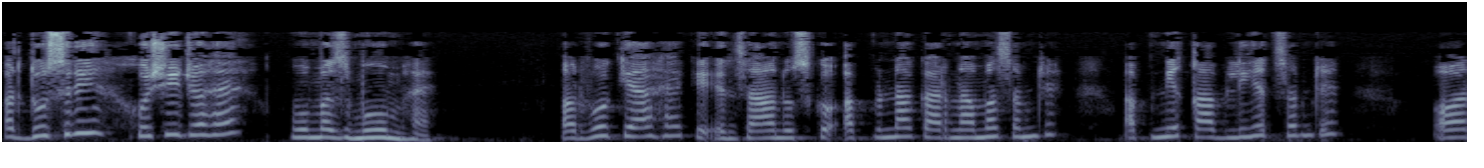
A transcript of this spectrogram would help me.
اور دوسری خوشی جو ہے، وہ مضموم ہے۔ اور وہ کیا ہے کہ انسان اس کو اپنا کارنامہ سمجھے، اپنی قابلیت سمجھے اور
